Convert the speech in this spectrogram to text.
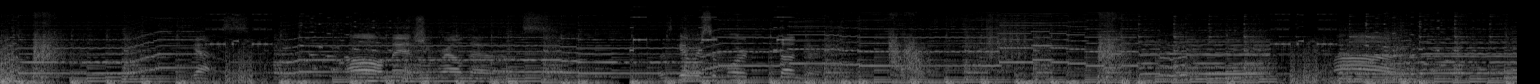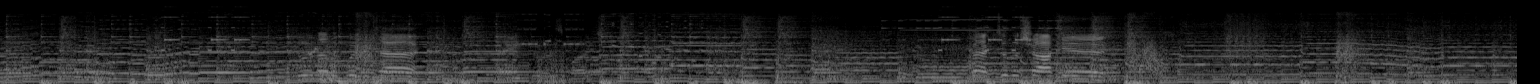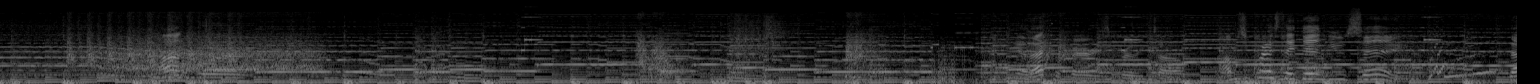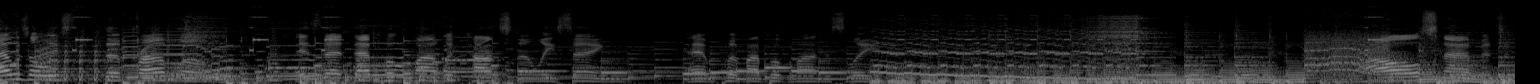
Shocking. Encore. Yeah, that pretty tough. I'm surprised they didn't use Sing. That was always the problem, is that that Pokemon would constantly sing and put my Pokemon to sleep. Snap, it's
